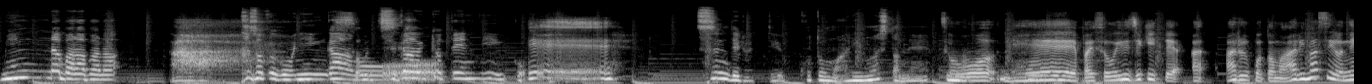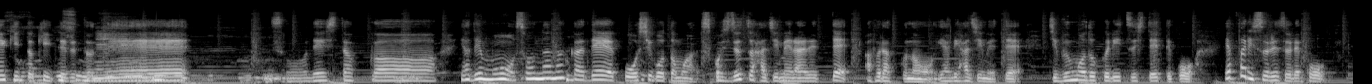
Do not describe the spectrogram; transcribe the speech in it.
みんなバラバラ。家族5人がもう違う拠点にこう、えー、住んでるっていうこともありましたね。そうね、うん、やっぱりそういう時期ってああることもありますよね、きっと聞いてるとね。そうでしたか。いや、でも、そんな中で、こう、お仕事も少しずつ始められて、アフラックのやり始めて、自分も独立してって、こう、やっぱりそれぞれ、こう、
